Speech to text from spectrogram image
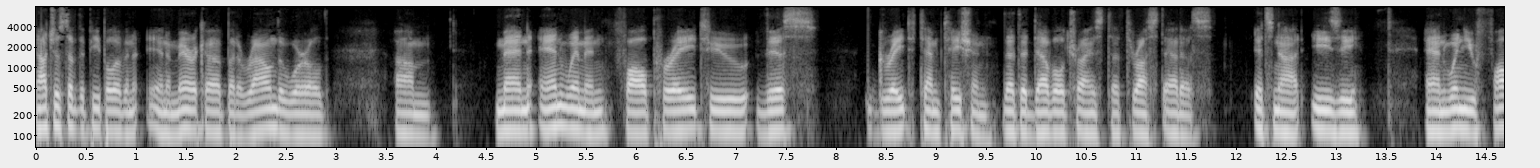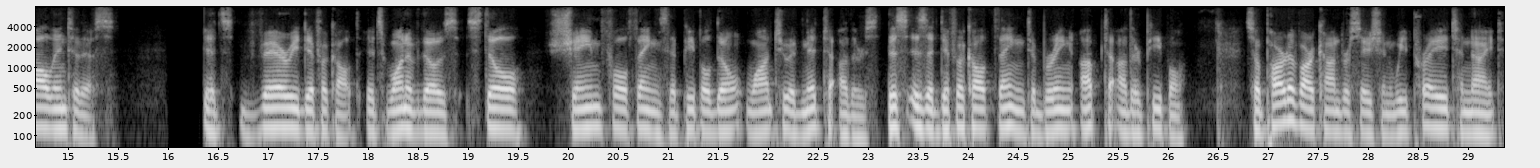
not just of the people of in, in America, but around the world. Um, men and women fall prey to this great temptation that the devil tries to thrust at us. It's not easy. And when you fall into this, it's very difficult. It's one of those still shameful things that people don't want to admit to others. This is a difficult thing to bring up to other people. So, part of our conversation, we pray tonight,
